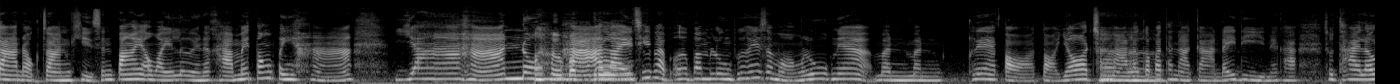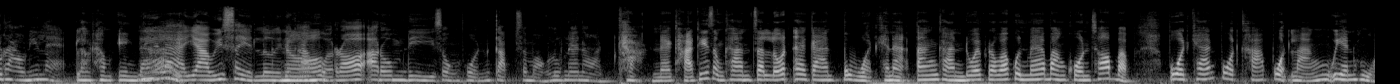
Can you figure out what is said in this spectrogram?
การดอกจันขีดเส้นใต้เอาไว้เลยนะคะ ไม่ต้องไปหายาหานมเออบำรุงหาอะไรที่แบบเออบำรุงเพื่อให้สมองลูกเนี่ยมันมัน เครียดต่อต่อยอดใช่ไหมอ่าแล้วก็พัฒนาการได้ดีนะคะ สุดท้ายแล้วเรานี่แหละ เราทำเองได้นี่แหละยาวิเศษเลยนะคะเนอะหัวเราะอารมณ์ดีส่งผลกับสมองลูกแน่นอนค่ะนะคะที่สำคัญจะลดอาการปวดขณะตั้งครรภ์ด้วยเพราะว่าคุณแม่บางคนชอบแบบปวดแขนปวดขาปวดหลังเวียนหัว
